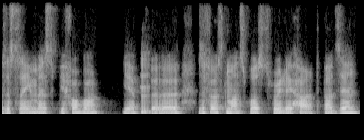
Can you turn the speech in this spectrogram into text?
the same as before yep Mm. uh, the first month was really hard but then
